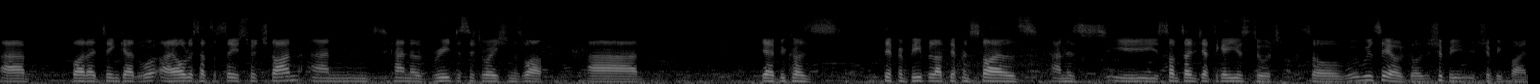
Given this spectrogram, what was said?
Um, but I think at, wo- I always have to stay switched on and kind of read the situation as well. Yeah, because different people have different styles, and it's you, sometimes you have to get used to it. So we- we'll see how it goes. It should be it should be fine.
